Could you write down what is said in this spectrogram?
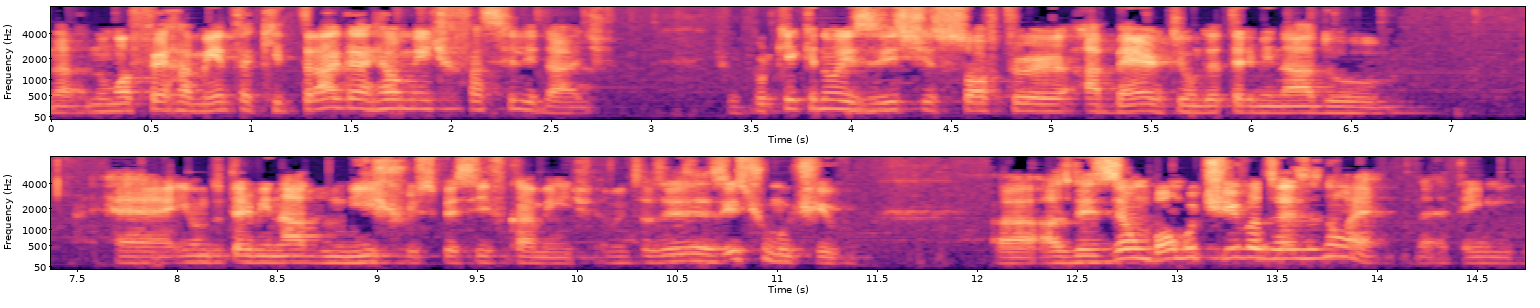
na numa ferramenta que traga realmente facilidade. Por que, que não existe software aberto em um determinado é, em um determinado nicho especificamente? Muitas vezes existe um motivo. Uh, às vezes é um bom motivo, às vezes não é. Né? Tem,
